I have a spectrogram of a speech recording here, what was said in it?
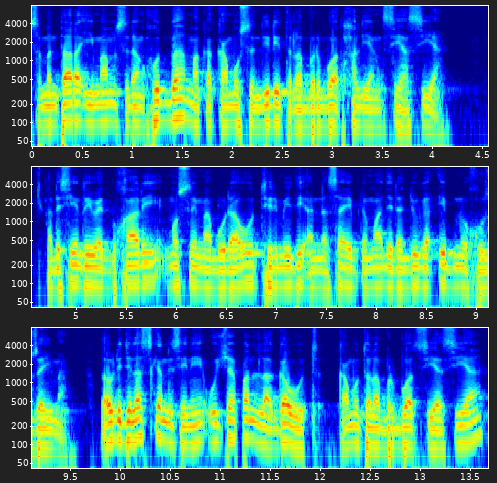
Sementara imam sedang khutbah, maka kamu sendiri telah berbuat hal yang sia-sia. Hadis ini riwayat Bukhari, Muslim, Abu Dawud, Tirmidzi, An-Nasai, Ibnu Majah dan juga Ibnu Khuzaimah. Lalu dijelaskan di sini ucapan lagaut kamu telah berbuat sia-sia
